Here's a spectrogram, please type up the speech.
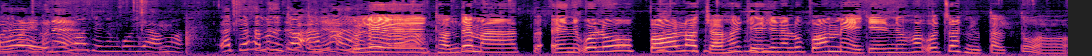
bé nữa nè bữa nay thằng đấy mà em ở lúc bỏ lo chờ hết chị cho nên lúc bỏ mẹ chị nó họ ở rất nhiều tờ tuổi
